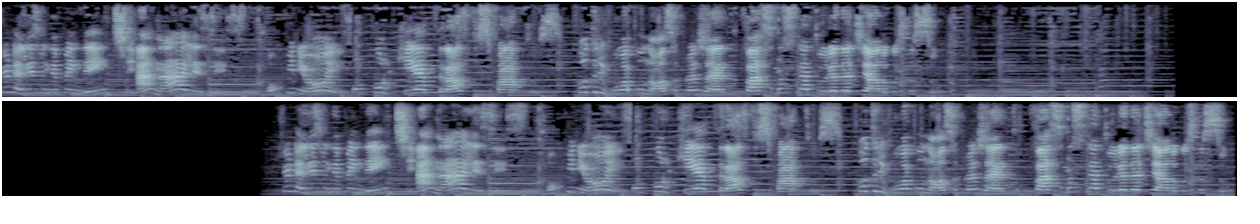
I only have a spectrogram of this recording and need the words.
Jornalismo independente, análises, opiniões, o porquê atrás dos fatos. Contribua com o nosso projeto. Faça uma assinatura da Diálogos do Sul. Independente, análises, opiniões, o porquê atrás dos fatos. Contribua com o nosso projeto. Faça uma assinatura da Diálogos do Sul.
